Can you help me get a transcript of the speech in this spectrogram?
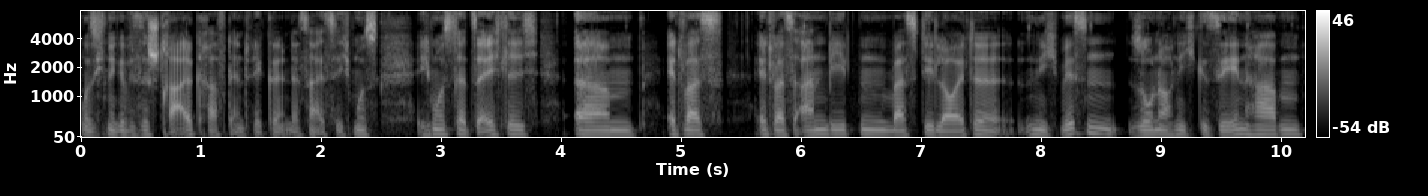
muss ich eine gewisse Strahlkraft entwickeln. Das heißt, ich muss, ich muss tatsächlich ähm, etwas etwas anbieten, was die Leute nicht wissen, so noch nicht gesehen haben.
